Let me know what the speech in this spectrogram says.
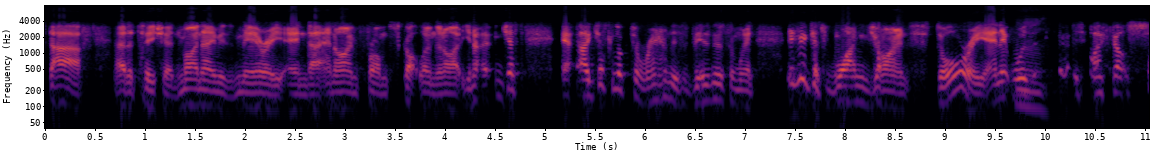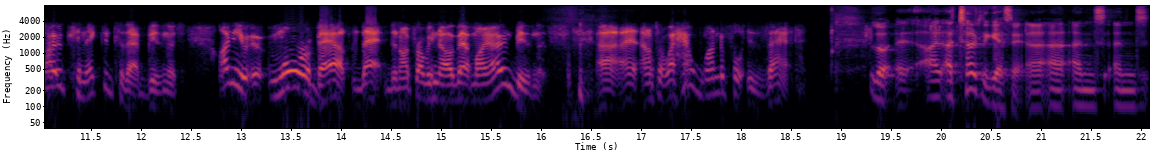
staff had a T-shirt. My name is Mary, and uh, and I'm from Scotland. And I, you know, just I just looked around this business and went, this is just one giant story. And it was, mm. I felt so connected to that business. I knew more about that than I probably know about my own business. uh, and I thought, well, how wonderful is that? Look, I, I, totally get it, uh, uh, and and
